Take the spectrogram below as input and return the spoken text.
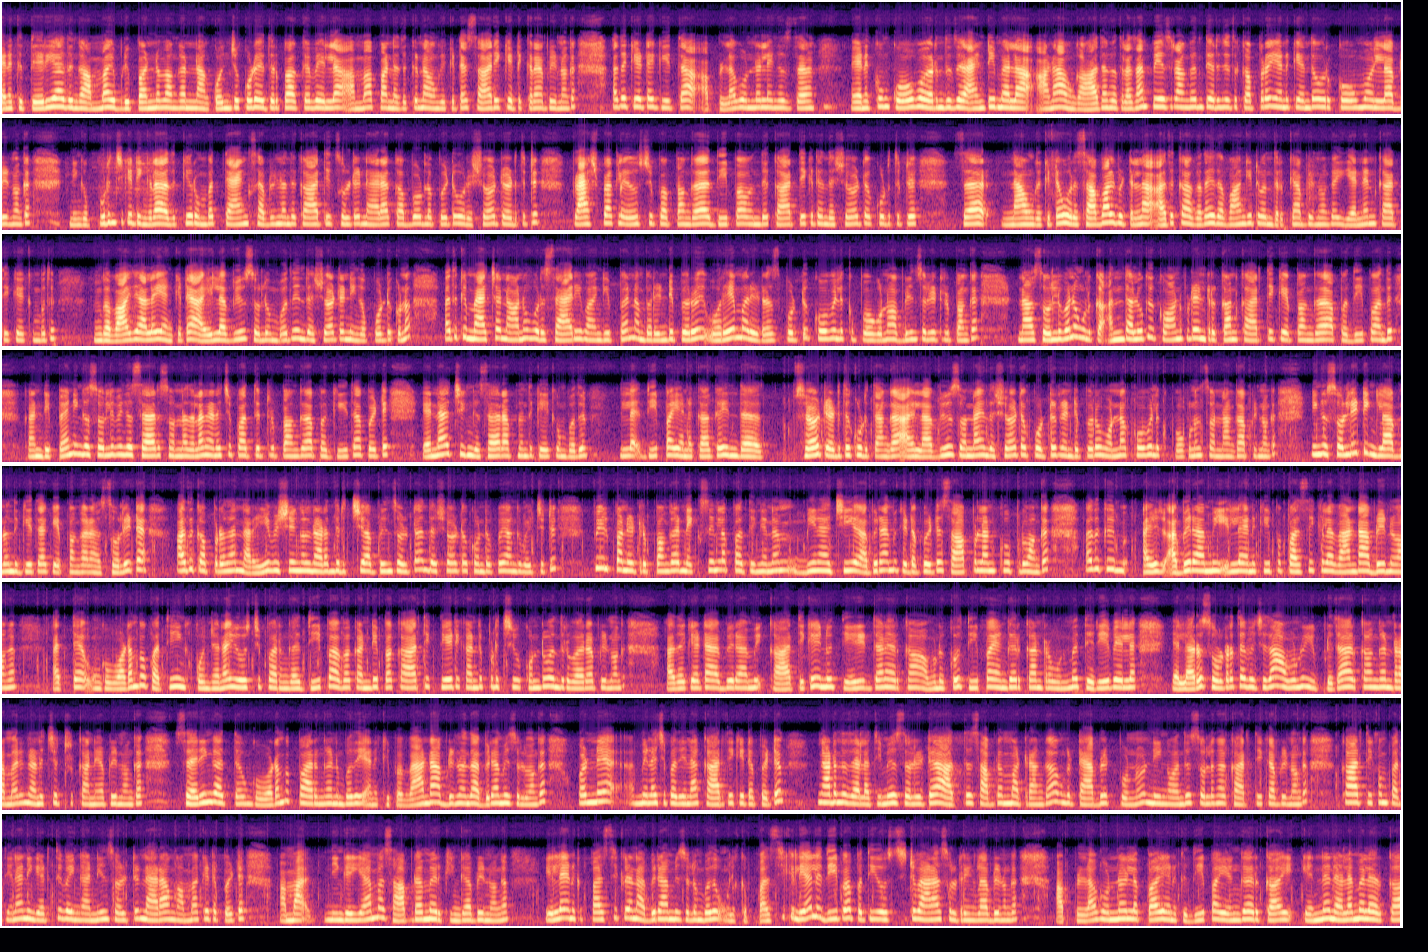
எனக்கு தெரியாதுங்க. அம்மா இப்படி பண்ணுவாங்கன்னு நான் கொஞ்சம் கூட எதிர்பார்க்கவே இல்லை. அம்மா பண்ணதுக்கு நான் உங்ககிட்ட சாரி கேட்டுக்கிறேன் அப்படின்னாங்க. அதை கேட்ட கீதா அப்படிலாம் ஒன்றும் இல்லைங்க சார் எனக்கும் கோபம் இருந்தது ஆன்டி மேலே. ஆனால் அவங்க ஆதங்கத்தில் தான் பேசுகிறாங்கன்னு தெரிஞ்சதுக்கப்புறம் எனக்கு எந்த ஒரு கோபமும் இல்லை அப்படின்வாங்க நீங்கள் புரிஞ்சுக்கிட்டீங்களா? அதுக்கே ரொம்ப தேங்க்ஸ் அப்படின்னு வந்து கார்த்திக் சொல்லிட்டு நேராக கபோர்டில் போயிட்டு ஒரு ஷர்ட் எடுத்துகிட்டு ஃப்ளாஷ்பேக்கில் யோசிச்சு பார்ப்பாங்க. தீபா வந்து கார்த்திக்கிட்ட இந்த ஷர்ட்டை கொடுத்துட்டு சார் நான் உங்ககிட்ட ஒரு சவால் விட்டேன்ல. அதுக்காக தான் இதை வாங்கிட்டு வந்திருக்கேன் அப்படின்வாங்க என்னன்னு கார்த்திக் கேட்கும்போது உங்கள் வாயால் என்கிட்ட கிட்ட ஐ லவ் யூ சொல்லும்போது இந்த ஷர்ட்டை நீங்கள் போட்டுக்கணும். அதுக்கு மேட்சாக நானும் ஒரு சாரீ வாங்கிப்பேன். நம்ம ரெண்டு பேரும் ஒரே மாதிரி ட்ரெஸ் போட்டு கோவிலுக்கு போகணும் அப்படின்னு சொல்லிட்டு இருப்பாங்க. நான் சொல்லுவேன் உங்களுக்கு அந்த அளவுக்கு கான்ஃபிடென்ட் இருக்கான்னு கார்த்திக் கேட்பாங்க. அப்போ தீபா வந்து கண்டிப்பாக நீங்கள் சொல்லுவீங்க சார் சொன்னதெல்லாம் நினச்சி பார்த்துட்டு இருப்பாங்க. அப்போ கீதா போயிட்டு என்னாச்சுங்க சார் அப்படின்னு வந்து கேட்கும்போது இல்லை தீபா எனக்காக இந்த ஷர்ட் எடுத்து கொடுத்தாங்க. ஐ லவ் யூ சொன்னால் இந்த ஷர்ட்டை போட்டு ரெண்டு பேரும் ஒன்றா கோவிலுக்கு போகணும்னு சொன்னாங்க அப்படின்னாங்க நீங்கள் சொல்லிட்டீங்களா? அப்படின்னு வந்து கீதா கேட்பாங்க. நான் சொல்லிட்டேன். அதுக்கப்புறம் தான் நிறைய விஷயங்கள் நடந்துருச்சு அப்படின்னு சொல்லிட்டு அந்த ஷர்ட்டை கொண்டு போய் அங்கே வச்சுட்டு ஃபீல் பண்ணிட்டு இருப்பாங்க. நெக்ஸ்ட் சீனில் பார்த்தீங்கன்னா மீனாட்சி அபிராமி கிட்ட போயிட்டு சாப்பிட்லான்னு கூப்பிடுவாங்க. அதுக்கு அபிராமி இல்லை எனக்கு இப்போ பசிக்கல வேண்டாம் அப்படின்னுவாங்க. அத்தை உங்கள் உடம்ப பற்றி இங்கே கொஞ்ச நேரம் யோசிச்சு பாருங்கள் தீபாவை கண்டிப்பாக கார்த்திக் தேடி கண்டுபிடிச்சி கொண்டு வந்துடுவார் அப்படின்வாங்க அதை கேட்டால் அபிராமி கார்த்திகே இன்னும் தேடிட்டு தானே இருக்கான். அவனுக்கும் தீபா அப்பா எங்கே இருக்கான்ற உண்மை தெரியவே இல்லை. எல்லாரும் சொல்கிறத வச்சு தான் அவனும் இப்படி தான் இருக்காங்கன்ற மாதிரி நினச்சிட்டு இருக்கானே அப்படின்வாங்க சரிங்க அத்தை உங்கள் உடம்பு பாருங்கன்னும் போது எனக்கு இப்போ வேண்டாம் அப்படின்னு வந்து அபிராமி சொல்லுவாங்க. உடனே மீனாட்சி பார்த்தீங்கன்னா கார்த்திக் கிட்ட போயிட்டு நடந்தது எல்லாத்தையுமே சொல்லிவிட்டு அத்தை சாப்பிட மாட்டாங்க அவங்க டேப்லெட் போடணும் நீங்கள் வந்து சொல்லுங்கள் கார்த்திக் அப்படின்வாங்க கார்த்திக்கும் பார்த்தீங்கன்னா நீங்கள் எடுத்து வைங்க அண்ணின்னு சொல்லிட்டு நேராக அவங்க அம்மா கிட்ட போயிட்டு அம்மா நீங்கள் ஏம்மா சாப்பிடாம இருக்கீங்க? அப்படின்வாங்க இல்லை எனக்கு பசிக்கலன்னு அபிராமி சொல்லும்போது உங்களுக்கு பசிக்கலையா? இல்லை தீபா பற்றி யோசிச்சுட்டு வேணாம் சொல்கிறீங்களா அப்படின்வாங்க அப்படிலாம் ஒன்றும் இல்லைப்பா எனக்கு எனக்கு தீபா எங்கே இருக்கா? என்ன நிலமையில இருக்கா?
